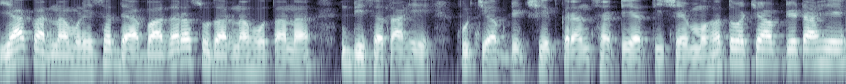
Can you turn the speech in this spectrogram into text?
या कारणामुळे सध्या बाजारात सुधारणा होताना दिसत आहे. पुढचे अपडेट शेतकऱ्यांसाठी अतिशय महत्त्वाचे अपडेट आहे.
